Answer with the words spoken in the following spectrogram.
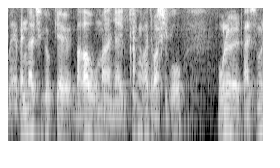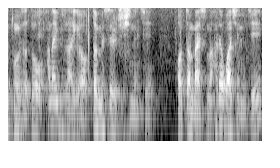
왜 맨날 즐겁게 막아보고만 하냐 이렇게 생각하지 마시고 오늘 말씀을 통해서도 하나님께서 나에게 어떤 메시지를 주시는지 어떤 말씀을 하려고 하시는지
